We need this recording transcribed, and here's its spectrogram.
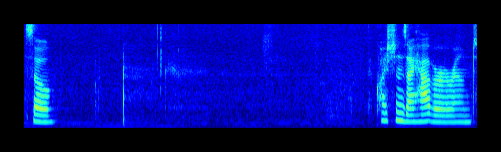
So the questions I have are around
